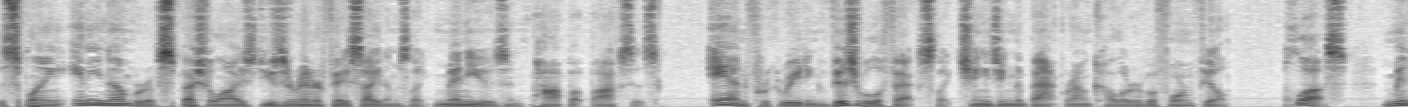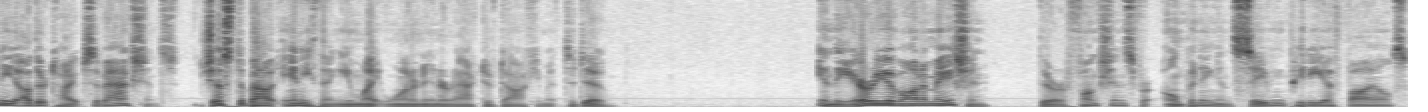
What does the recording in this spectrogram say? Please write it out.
displaying any number of specialized user interface items like menus and pop-up boxes, and for creating visual effects like changing the background color of a form field, plus many other types of actions, just about anything you might want an interactive document to do. In the area of automation, there are functions for opening and saving PDF files,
